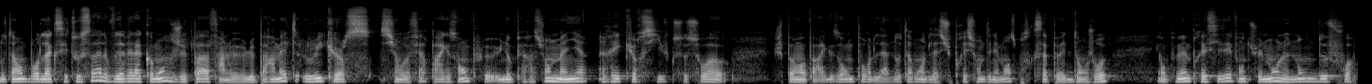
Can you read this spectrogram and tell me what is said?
notamment pour de l'accès tout ça, vous avez la commande, je vais pas, enfin le, paramètre recurse, si on veut faire par exemple une opération de manière récursive, que ce soit, je sais pas moi par exemple, pour la, notamment de la suppression d'éléments, parce que ça peut être dangereux. Et on peut même préciser éventuellement le nombre de fois,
